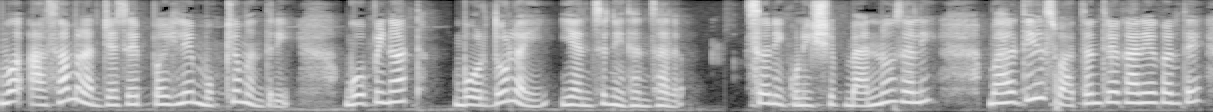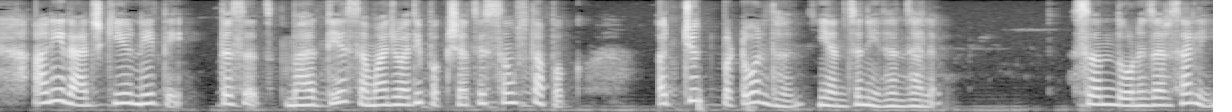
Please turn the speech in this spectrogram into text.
व आसाम राज्याचे पहिले मुख्यमंत्री गोपीनाथ बोर्दोलाई यांचं निधन झालं. सन एकोणीसशे ब्याण्णव साली भारतीय स्वातंत्र्य कार्यकर्ते आणि राजकीय नेते तसंच भारतीय समाजवादी पक्षाचे संस्थापक अच्युत पटवर्धन यांचं निधन झालं. सन दोन हजार साली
